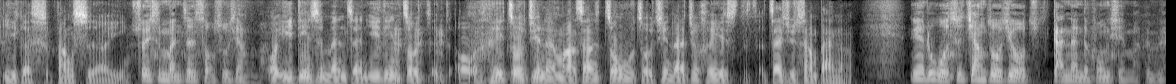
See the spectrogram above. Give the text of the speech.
一个方式而已。所以是门诊手术这样子吗？哦，一定是门诊，一定走 哦，可以走进来，马上中午走进来就可以再去上班了。因为如果是这样做，就有感染的风险嘛，对不对？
